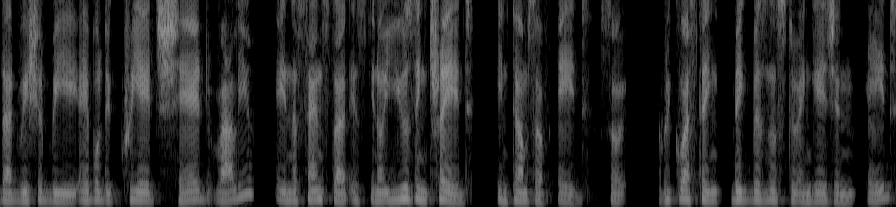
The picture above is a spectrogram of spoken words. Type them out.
that we should be able to create shared value in the sense that it's you know using trade in terms of aid so requesting big business to engage in aid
